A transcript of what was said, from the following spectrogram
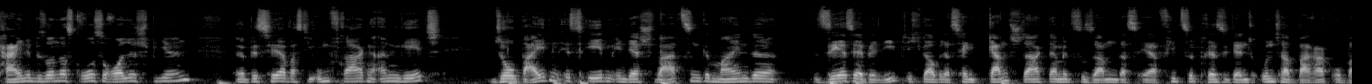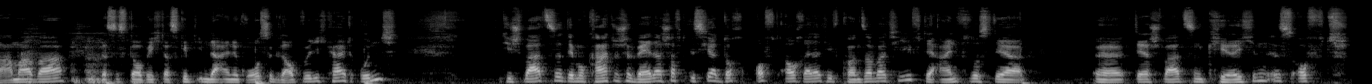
keine besonders große Rolle spielen äh, bisher, was die Umfragen angeht. Joe Biden ist eben in der schwarzen Gemeinde sehr, sehr beliebt. Ich glaube, das hängt ganz stark damit zusammen, dass er Vizepräsident unter Barack Obama war. Das ist, glaube ich, das gibt ihm da eine große Glaubwürdigkeit. Und die schwarze demokratische Wählerschaft ist ja doch oft auch relativ konservativ. Der Einfluss der, äh, der schwarzen Kirchen ist oft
